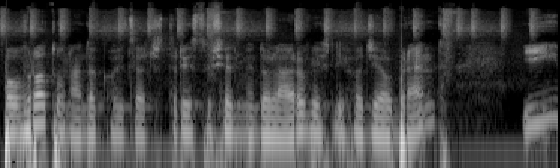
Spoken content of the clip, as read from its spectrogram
powrotu na okolice 47 dolarów, jeśli chodzi o Brent. I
